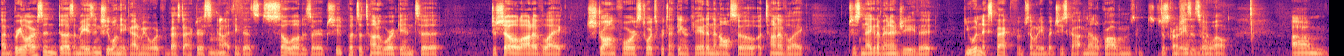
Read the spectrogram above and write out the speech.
Uh, Brie Larson does amazing. She won the Academy Award for Best Actress, Mhm. and I think that's so well deserved. She puts a ton of work into to show a lot of like strong force towards protecting her kid, and then also a ton of like just negative energy that you wouldn't expect from somebody, but she's got mental problems and she just conveys it so yeah. well. Um,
